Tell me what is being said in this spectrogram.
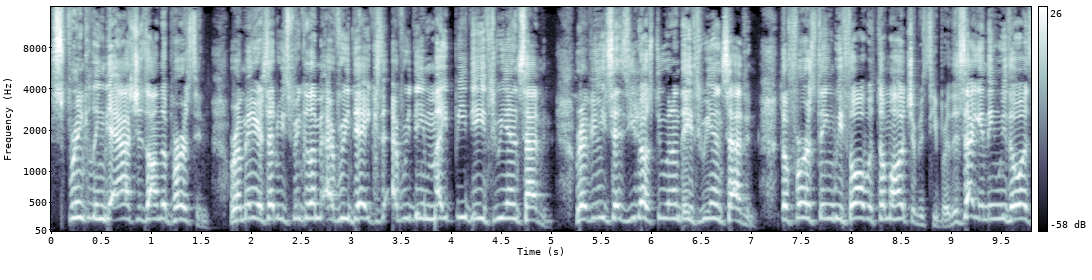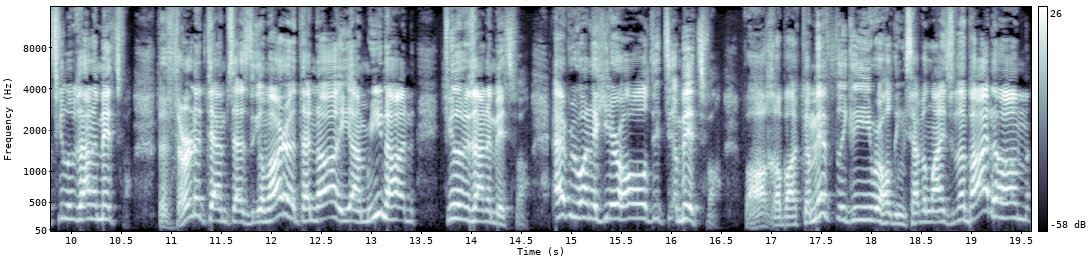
sprinkling the ashes on the person. Rameir said we sprinkle them every day because every day might be day three and seven. Rav says you just do it on day three and seven. The first thing we thought was Tomah Keeper. The second thing we thought was Tevilah on a mitzvah. The third attempt says the Gemara, Tanai Amrinan, Tevilah on a mitzvah. Everyone here holds it's a mitzvah. We're holding seven lines from the bottom.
